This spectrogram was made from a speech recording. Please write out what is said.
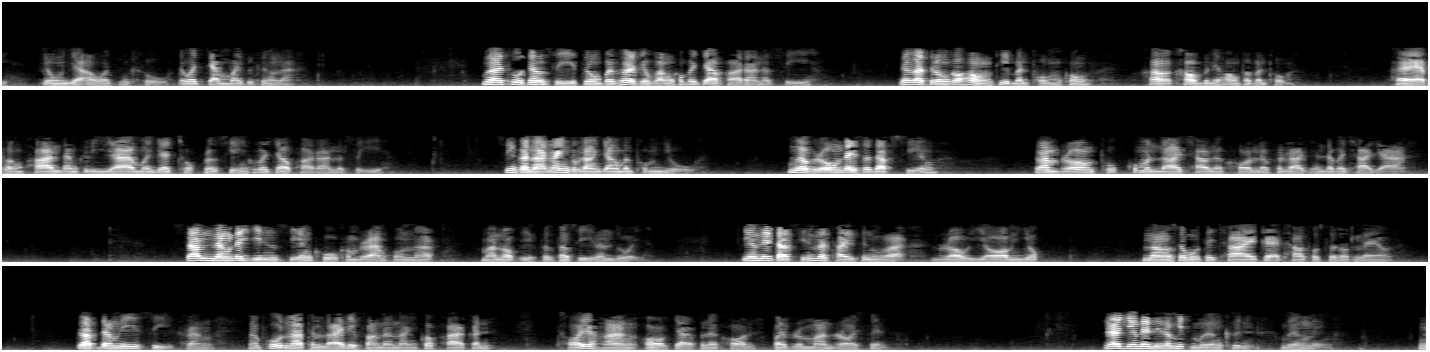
จงอย่าเอาไว้เป็นครูแต่ว่าจำไว้เป็นเครื่องละเมื่อทูตทั้งสี่ตรงไปพระราชวังของพระเจ้าพาราณสี แล้วก็ตรงก็ห้องที่บรรทมของเข้าเข้าไปในห้องพระบรรทมแผ่พังพานทำกริยาเหมือนจะฉกพระเสียงของพระเจ้าพาราณสี ซึ่งขณะนั้นกำลังยังบรรทมอยู่ เมื่อพระองค์ได้สดับเสียงร่ำร้องทุกขุมันดาชาวนครและพระราชและพระชายา ซ้ำดังได้ยินเสียงขู่คำรามของนาคมานพอีกทั้งสี่นั้นด้วยยังได้ตัดสินมาไทยขึ้นว่าเรายอมยกนางสมุทรชายแก่เท้าทศรถแล้ว ตรัสดังนี้สี่ครั้งเมื่อพูดหน้าทันหลายได้ฟังดังนั้นก็พากันถอยห่างออกจากพระนครไปประมาณร้อยเส้น แล้วยังได้นิรมิตเมืองขึ้น เมืองหนึ่ง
